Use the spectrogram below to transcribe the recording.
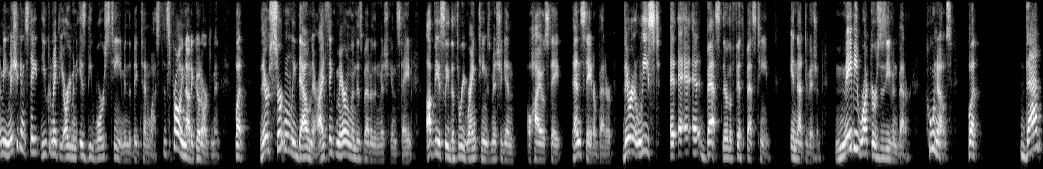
I mean, Michigan State, you can make the argument is the worst team in the Big 10 West. It's probably not a good argument, but they're certainly down there. I think Maryland is better than Michigan State. Obviously, the three ranked teams, Michigan, Ohio State, Penn State are better. They're at least, at, at, best, they're the fifth best team in that division. Maybe Rutgers is even better. Who knows? But that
